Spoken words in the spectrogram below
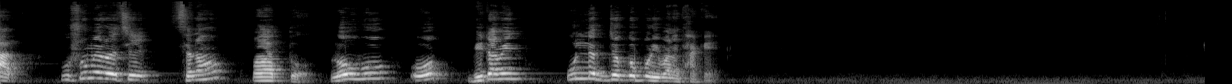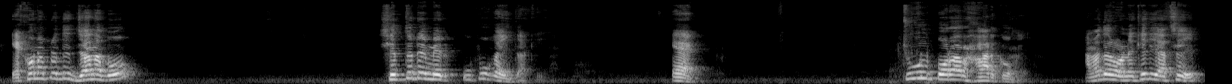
আর। কুসুমে রয়েছে স্নেহ পদার্থ, লৌহ ও ভিটামিন উল্লেখযোগ্য পরিমাণে থাকে। এখন আপনাদের জানাব, সেদ্ধ ডিমের উপকারিতা কি? এক, চুল পড়ার হার কমে। আমাদের অনেকেরই আছে,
